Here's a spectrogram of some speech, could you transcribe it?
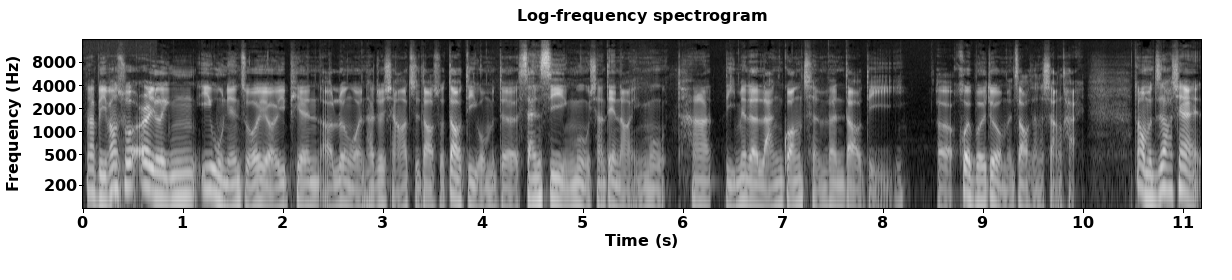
那比方说，二零一五年左右有一篇呃论文，他就想要知道说，到底我们的三 C 荧幕，像电脑荧幕，它里面的蓝光成分到底呃会不会对我们造成伤害？那我们知道，现在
